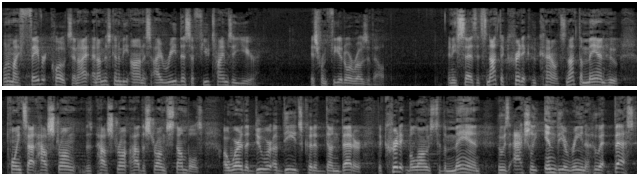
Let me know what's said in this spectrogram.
One of my favorite quotes, and, I, and I'm just going to be honest, I read this a few times a year, is from Theodore Roosevelt. And he says it's not the critic who counts, not the man who points out how strong, how strong, how the strong stumbles, or where the doer of deeds could have done better. The critic belongs to the man who is actually in the arena, who at best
